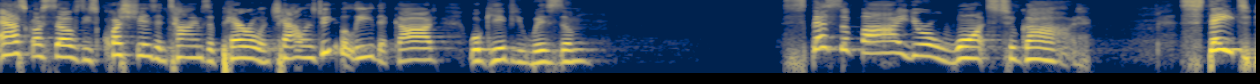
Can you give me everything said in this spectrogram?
to ask ourselves these questions in times of peril and challenge. Do you believe that God will give you wisdom? Specify your wants to God. State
